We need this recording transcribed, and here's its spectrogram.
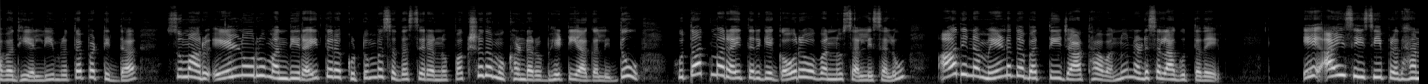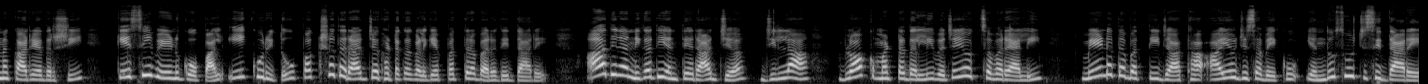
ಅವಧಿಯಲ್ಲಿ ಮೃತಪಟ್ಟಿದ್ದ ಸುಮಾರು ಏಳ್ನೂರು ಮಂದಿ ರೈತರ ಕುಟುಂಬ ಸದಸ್ಯರನ್ನು ಪಕ್ಷದ ಮುಖಂಡರು ಭೇಟಿಯಾಗಲಿದ್ದು, ಹುತಾತ್ಮ ರೈತರಿಗೆ ಗೌರವವನ್ನು ಸಲ್ಲಿಸಲು ಆ ದಿನ ಮೇಣದ ಬತ್ತಿ ಜಾಥಾವನ್ನು ನಡೆಸಲಾಗುತ್ತದೆ. ಎಐಸಿಸಿ ಪ್ರಧಾನ ಕಾರ್ಯದರ್ಶಿ ಕೆಸಿ ವೇಣುಗೋಪಾಲ್ ಈ ಕುರಿತು ಪಕ್ಷದ ರಾಜ್ಯ ಘಟಕಗಳಿಗೆ ಪತ್ರ ಬರೆದಿದ್ದಾರೆ. ಆ ದಿನ ನಿಗದಿಯಂತೆ ರಾಜ್ಯ, ಜಿಲ್ಲಾ ಬ್ಲಾಕ್ ಮಟ್ಟದಲ್ಲಿ ವಿಜಯೋತ್ಸವ ರ್ಯಾಲಿ ಮೇಣದ ಬತ್ತಿ ಜಾಥಾ ಆಯೋಜಿಸಬೇಕು ಎಂದು ಸೂಚಿಸಿದ್ದಾರೆ.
